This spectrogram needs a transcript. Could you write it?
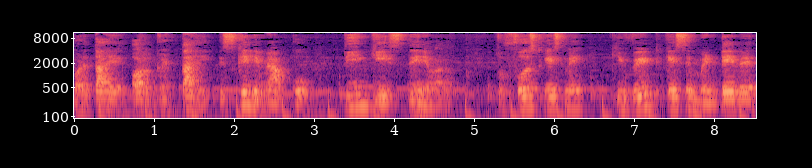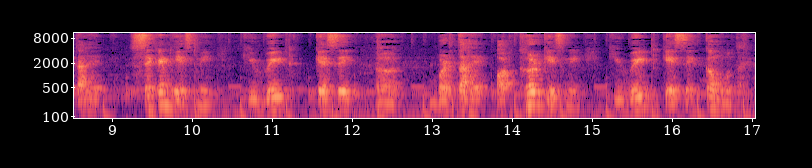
बढ़ता है और घटता है, इसके लिए मैं आपको तीन केस देने वाला हूँ। तो फ़र्स्ट केस में कि वेट कैसे मेंटेन रहता है सेकंड केस में कि वेट कैसे बढ़ता है और थर्ड केस में कि वेट कैसे कम होता है।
